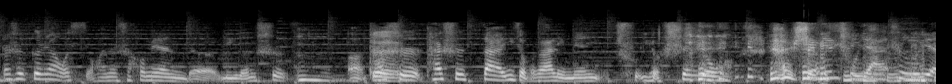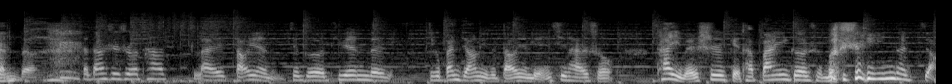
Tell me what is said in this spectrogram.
但是更让我喜欢的是后面的李文世，嗯，啊，他是他是在一九八八里面出有声优 声音出演 出演 的，他当时说他来导演这个 TVN 的这个颁奖礼的导演联系他的时候，他以为是给他颁一个什么声音的奖，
